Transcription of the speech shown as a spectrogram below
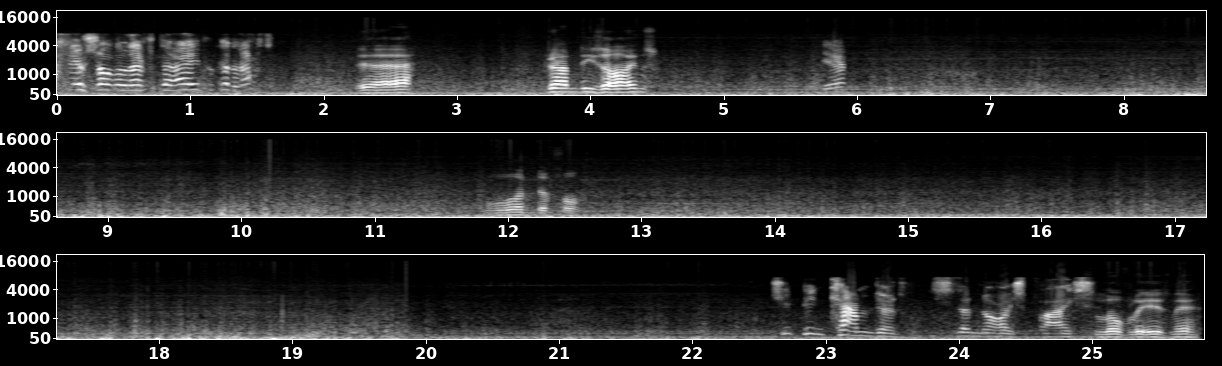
The house on the left, Dave. Look at that. Yeah. Grand designs. Yep. Wonderful. Chipping Campden. This is a nice place. Lovely, isn't it?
